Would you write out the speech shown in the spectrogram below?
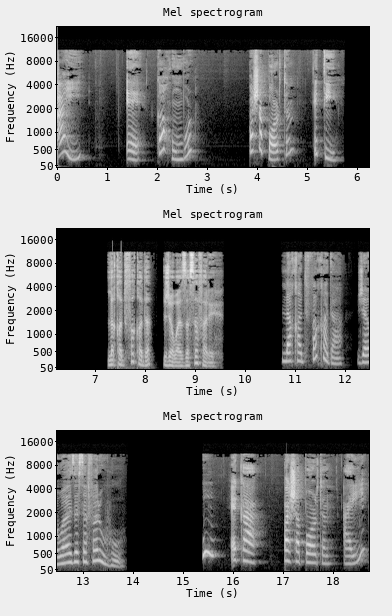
Ai e ka humbur pashaportën e ti. لقد فقد جواز سفره. لقد فقد جواز سفره E ka pashaportën ai?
